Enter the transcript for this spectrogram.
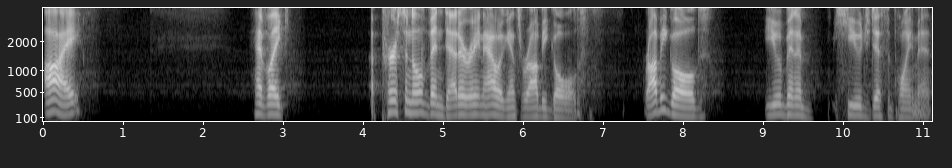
I have like a personal vendetta right now against Robbie Gould. Robbie Gould, you've been a huge disappointment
